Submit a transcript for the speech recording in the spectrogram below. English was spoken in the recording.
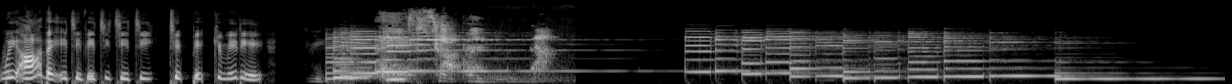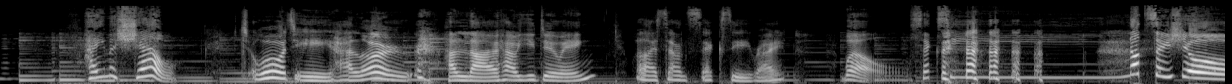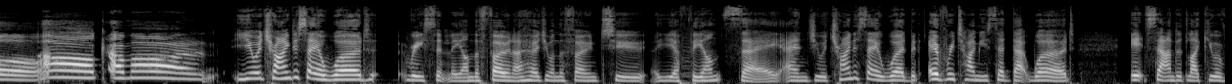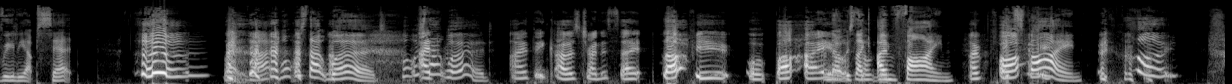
we are the itty bitty titty tidbit committee. Eavesdropping. Hey, Michelle. Geordie, hello. Hello, how are you doing? Well, I sound sexy, right? Well, sexy. Not so sure. Oh, come on. You were trying to say a word recently on the phone. I heard you on the phone to your fiance, and you were trying to say a word, but every time you said that word, it sounded like you were really upset. like that. What was that word? What was I- that word? I think I was trying to say love you or bye. No, or it was like. I'm fine. I'm fine. It's fine. Hi.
